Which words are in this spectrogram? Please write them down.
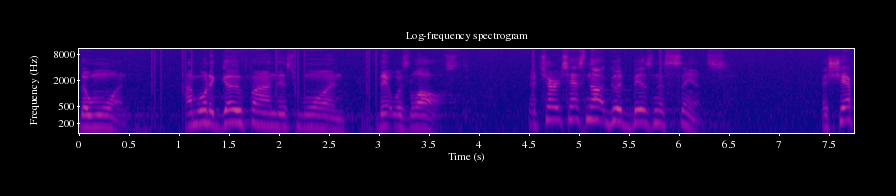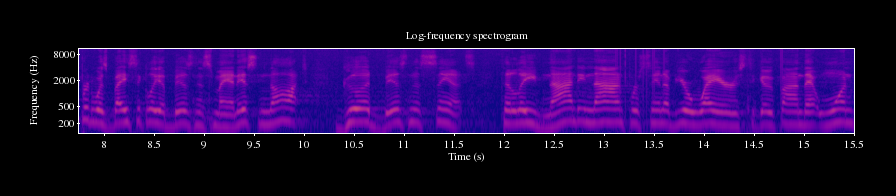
the one. I'm going to go find this one that was lost. Now, church, that's not good business sense. A shepherd was basically a businessman. It's not good business sense to leave 99% of your wares to go find that 1%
